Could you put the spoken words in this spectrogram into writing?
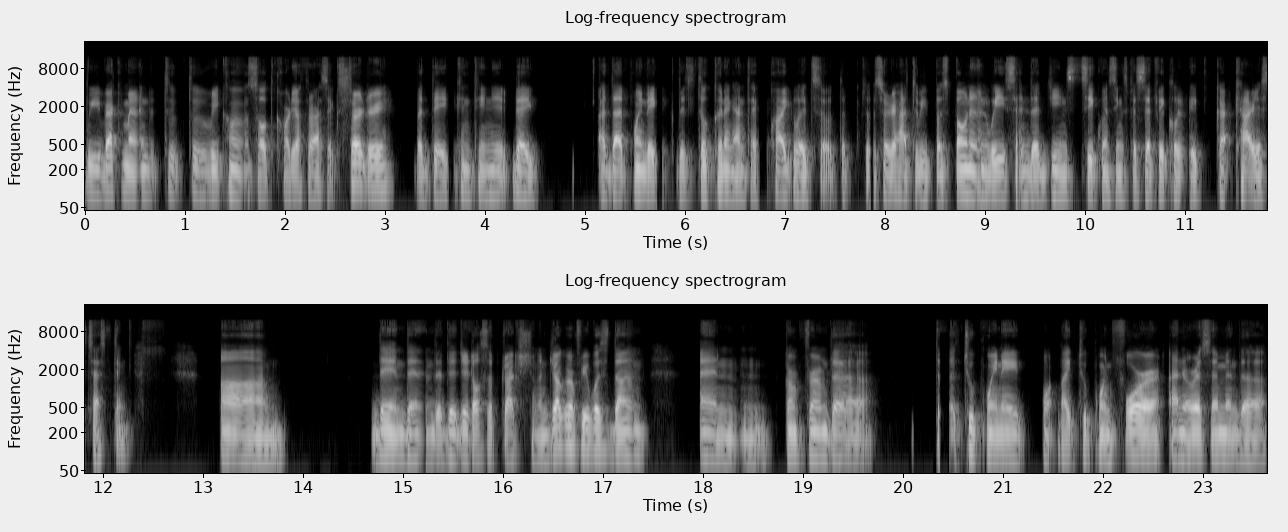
we recommended to to reconsult cardiothoracic surgery, but they continued they at that point they, they still couldn't anticoagulate, so the, the surgery had to be postponed, and we sent the gene sequencing specifically Karius testing. Um, then then the digital subtraction angiography was done, and confirmed the the 2.8 by 2.4 aneurysm in the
